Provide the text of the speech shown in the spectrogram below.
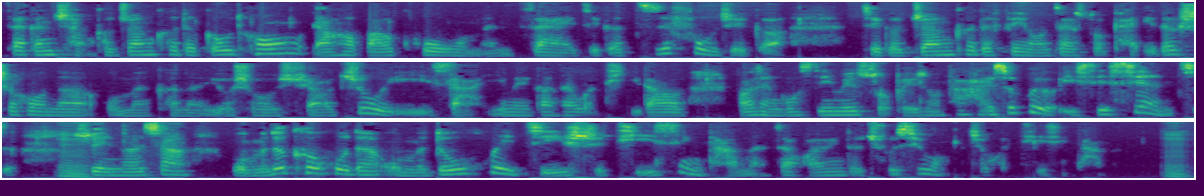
再跟产科专科的沟通，然后包括我们在这个支付这个这个专科的费用，在索赔的时候呢，我们可能有时候需要注意。一下，因为刚才我提到保险公司因为索赔中它还是会有一些限制，所以呢，像我们的客户呢，我们都会及时提醒他们，在怀孕的初期我们就会提醒他们。嗯，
